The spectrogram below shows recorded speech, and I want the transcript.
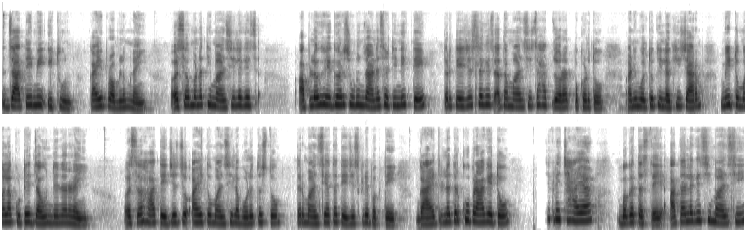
जाते मी इथून काही प्रॉब्लेम नाही. असं म्हणत ही मानसी लगेच आपलं हे घर सोडून जाण्यासाठी निघते. तर तेजस लगेच आता मानसीचा हात जोरात पकडतो आणि बोलतो की लकी चार्म मी तुम्हाला कुठे जाऊन देणार नाही? असं हा तेजस जो आहे तो मानसीला बोलत असतो. तर मानसी आता तेजसकडे बघते. गायत्रीला तर खूप राग येतो. तिकडे छाया बघत असते. आता लगेच ही मानसी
